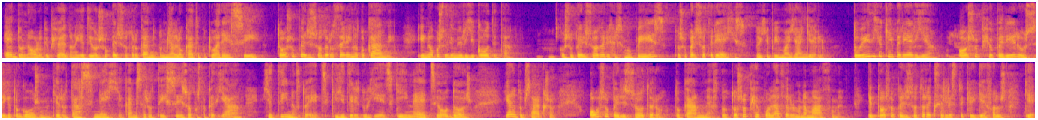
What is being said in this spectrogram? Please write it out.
έντονα, όλο και πιο έντονα. Γιατί όσο περισσότερο κάνει το μυαλό κάτι που του αρέσει, τόσο περισσότερο θέλει να το κάνει. Είναι όπως η δημιουργικότητα. Όσο περισσότερη χρησιμοποιείς, τόσο περισσότερη έχεις. Το είχε πει η Μάγια Αγγέλου. Το ίδιο και η περιέργεια. Όσο πιο περίεργος είσαι για τον κόσμο και ρωτάς συνέχεια, κάνεις ερωτήσεις, όπως τα παιδιά, γιατί είναι αυτό έτσι και γιατί λειτουργεί έτσι και είναι έτσι όντως, για να το ψάξω. Όσο περισσότερο το κάνουμε αυτό, τόσο πιο πολλά θέλουμε να μάθουμε. Και τόσο περισσότερο εξελίσσεται και ο εγκέφαλος. Και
